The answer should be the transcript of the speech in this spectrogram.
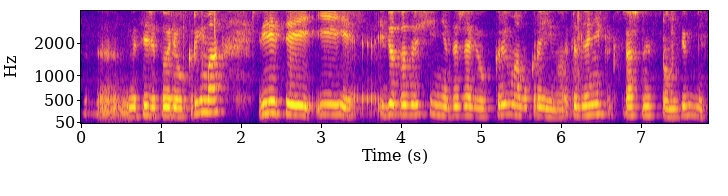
на территорию Крыма. Видите, и идет возвращение дежавю Крыма в Украину. Это для них как страшный сон, бегут.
